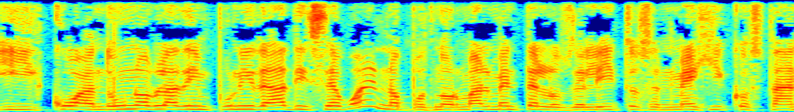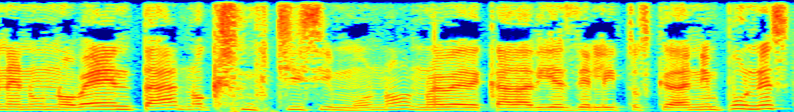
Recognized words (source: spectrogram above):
y cuando uno habla de impunidad, dice, bueno, pues normalmente los delitos en México están en un 90, ¿no? Que es muchísimo, ¿no? Nueve de cada diez delitos quedan impunes.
